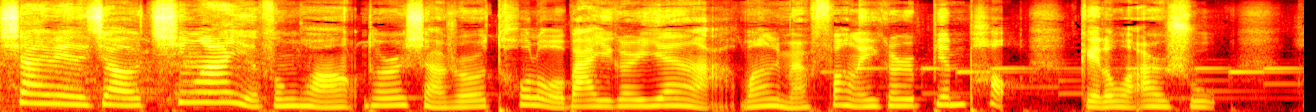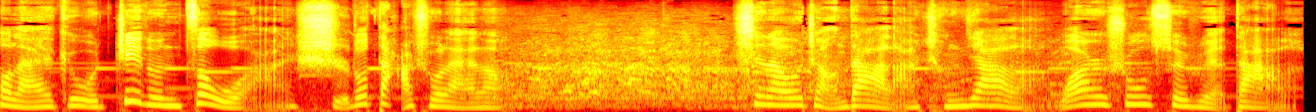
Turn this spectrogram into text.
下一位叫青蛙也疯狂，他说小时候偷了我爸一根烟啊，往里面放了一根鞭炮，给了我二叔，后来给我这顿揍啊，屎都打出来了。现在我长大了，成家了，我二叔岁数也大了，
